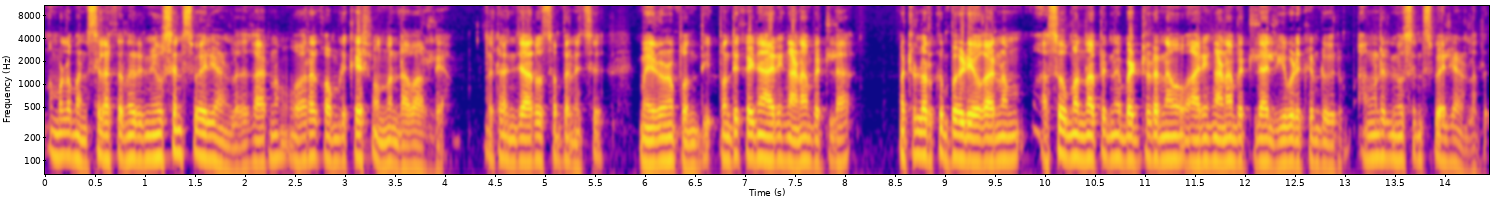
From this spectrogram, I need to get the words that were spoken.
നമ്മൾ മനസ്സിലാക്കുന്ന ഒരു ന്യൂസൻസ് വേരിയാണുള്ളത് കാരണം വേറെ കോംപ്ലിക്കേഷൻ ഒന്നും ഉണ്ടാവാറില്ല. ഒരു അഞ്ചാറ് ദിവസം പനിച്ച് മേലൂണ് പൊന്തി. പൊന്തി പൊന്തിക്കഴിഞ്ഞാൽ ആരും കാണാൻ പറ്റില്ല. മറ്റുള്ളവർക്കും പേടിയോ? കാരണം അസുഖം വന്നാൽ പിന്നെ ബെഡ് ആരും കാണാൻ പറ്റില്ല ലീവ് എടുക്കേണ്ടി വരും. അങ്ങനെ ഒരു ന്യൂസൻസ് വേലയാണുള്ളത്.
